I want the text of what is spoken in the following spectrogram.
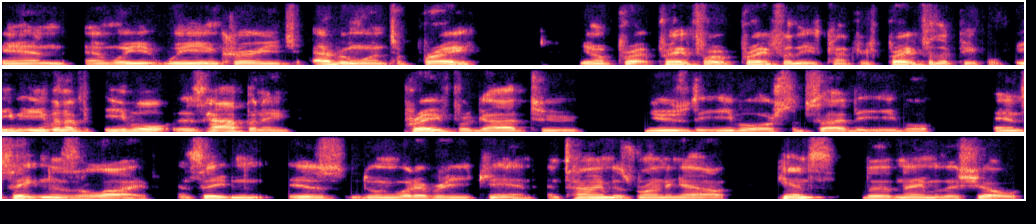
And and we we encourage everyone to pray. You know, pray, pray for pray for these countries, pray for the people. Even, even if evil is happening, pray for God to use the evil or subside the evil. And Satan is alive, and Satan is doing whatever he can. And time is running out. Hence the name of the show,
